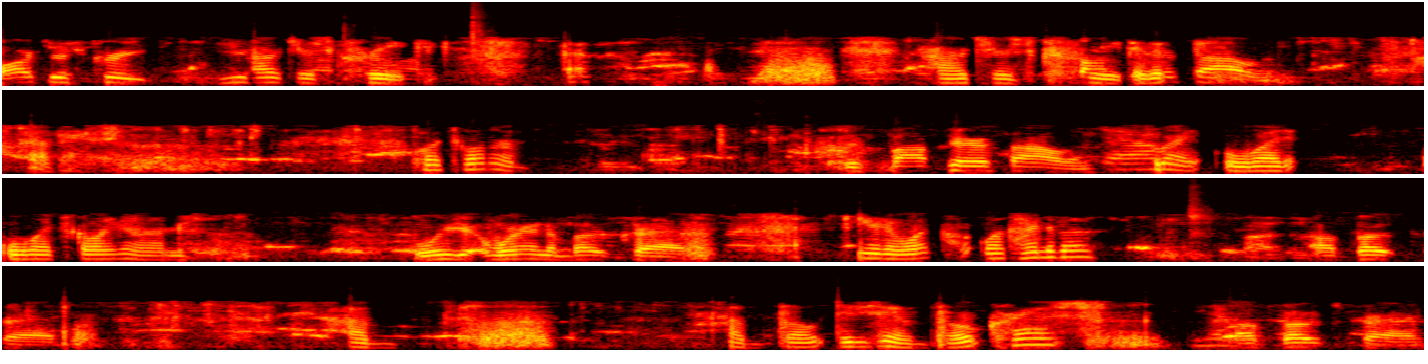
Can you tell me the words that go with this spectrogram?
Archer Creek. You Archer's Creek. Uh, Archer's Creek. Is it? Okay. What's going on? It's by Parris Island. Right. What, what's going on? We we're in a boat crash. You know what, what kind of a, A boat crash. a, a boat? Did you say a boat crash? A boat crash.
